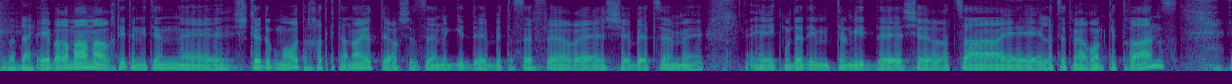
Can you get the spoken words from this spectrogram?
בוודאי. Uh, ברמה המערכתית אני אתן uh, שתי דוגמאות, אחת קטנה יותר, שזה נגיד uh, בית הספר uh, שבעצם uh, uh, התמודד עם תלמיד uh, שרצה uh, לצאת מהארון כטראנס, uh,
